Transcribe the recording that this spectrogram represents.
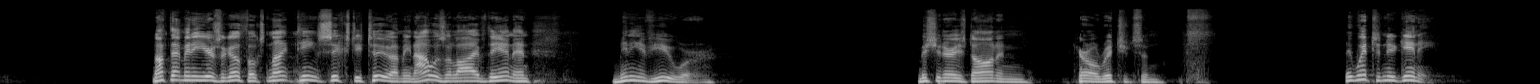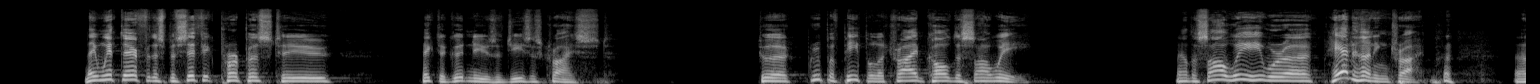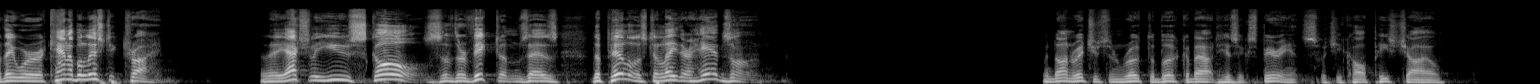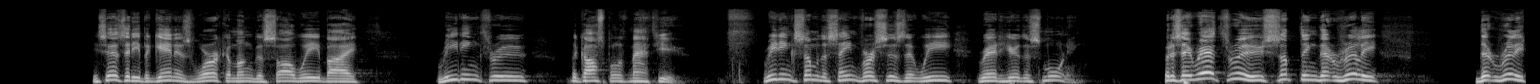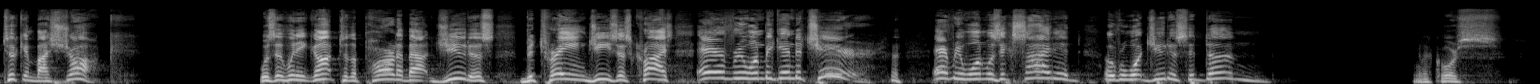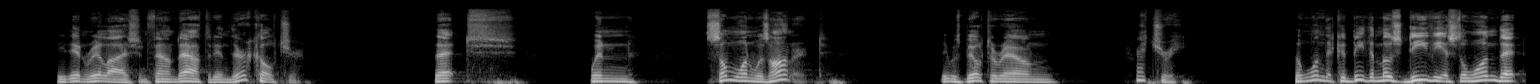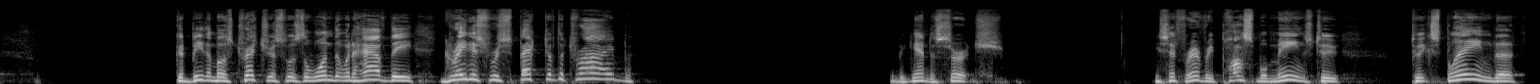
Not that many years ago, folks, 1962. I mean, I was alive then, and many of you were. Missionaries Don and Carol Richardson, they went to New Guinea. They went there for the specific purpose to take the good news of Jesus Christ to a group of people, a tribe called the Sawi. Now, the Sawi were a head-hunting tribe. uh, they were a cannibalistic tribe. They actually used skulls of their victims as the pillows to lay their heads on. When Don Richardson wrote the book about his experience, which he called Peace Child, he says that he began his work among the Sawi by reading through the Gospel of Matthew, reading some of the same verses that we read here this morning. But as they read through, something that really, that really took him by shock was that when he got to the part about Judas betraying Jesus Christ, everyone began to cheer. Everyone was excited over what Judas had done. And of course, he then realized and found out that in their culture, that when someone was honored, it was built around treachery. The one that could be the most devious, the one that could be the most treacherous, was the one that would have the greatest respect of the tribe. He began to search. He said, for every possible means to, to explain the,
